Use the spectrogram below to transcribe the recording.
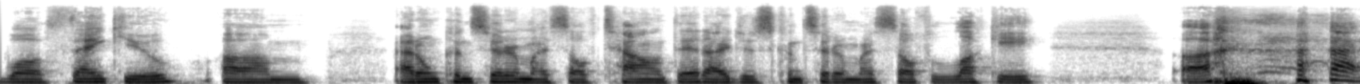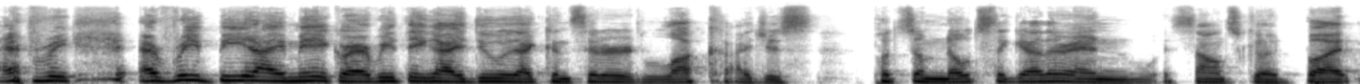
Well, thank you. Um, I don't consider myself talented. I just consider myself lucky. Uh, every every beat I make or everything I do, I consider luck. I just put some notes together and it sounds good. But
